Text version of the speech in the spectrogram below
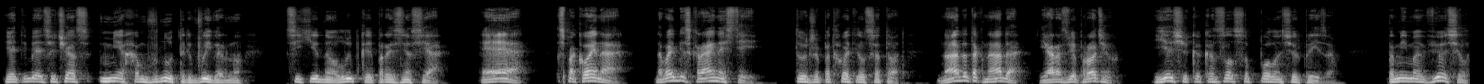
«Я тебя сейчас мехом внутрь выверну», — с ехидной улыбкой произнес я. «Э, спокойно, давай без крайностей», — тут же подхватился тот. «Надо так надо, я разве против?» Ящик оказался полон сюрпризов. Помимо весел,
